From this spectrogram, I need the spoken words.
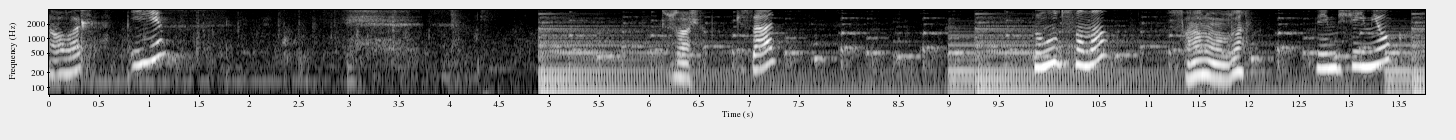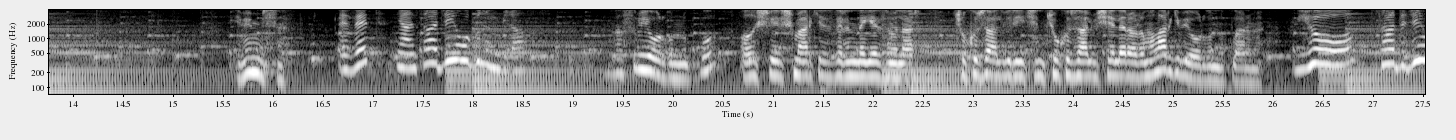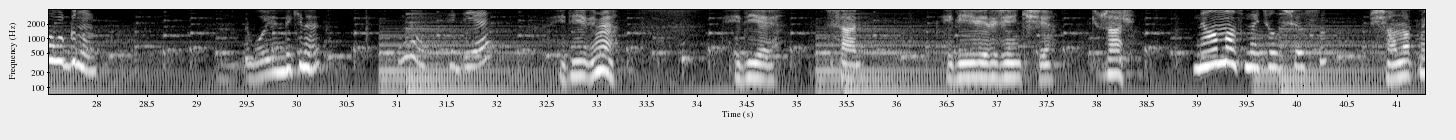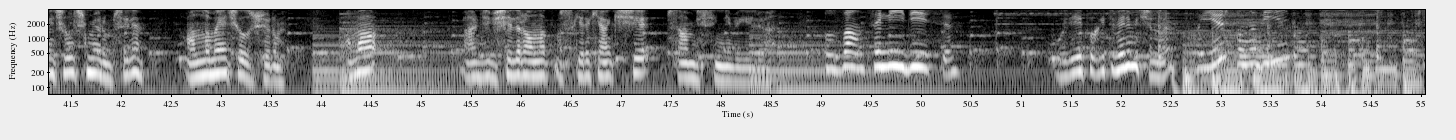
Ne haber? İyiyim. Güzel. Güzel. Ne oldu sana? Sana ne oldu? Benim bir şeyim yok. Emin misin? Evet, yani sadece yorgunum biraz. Nasıl bir yorgunluk bu? Alışveriş merkezlerinde gezmeler, çok özel biri için çok özel bir şeyler aramalar gibi yorgunluklar mı? Yo, sadece yorgunum. Bu elindeki ne? Bu mu? Hediye? Hediye değil mi? Hediye. Sen. Hediyeyi vereceğin kişi. Güzel. Ne anlatmaya çalışıyorsun? Bir şey anlatmaya çalışmıyorum Selin. Anlamaya çalışıyorum. Ama bence bir şeyler anlatması gereken kişi sen misin gibi geliyor. Ozan, sen iyi değilsin. Bu hediye paketi benim için mi? Hayır, sana değil.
